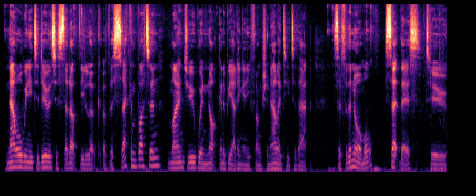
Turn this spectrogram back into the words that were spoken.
Now all we need to do is just set up the look of the second button. Mind you, we're not going to be adding any functionality to that. So for the normal, set this to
